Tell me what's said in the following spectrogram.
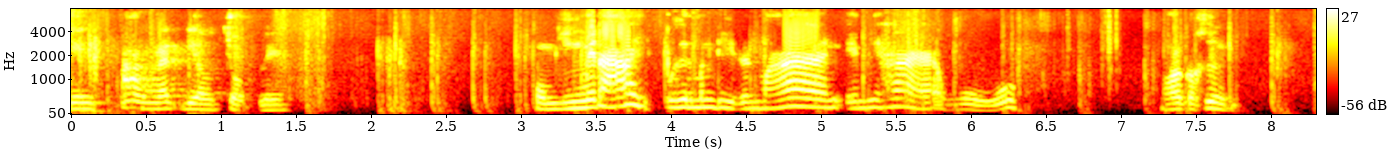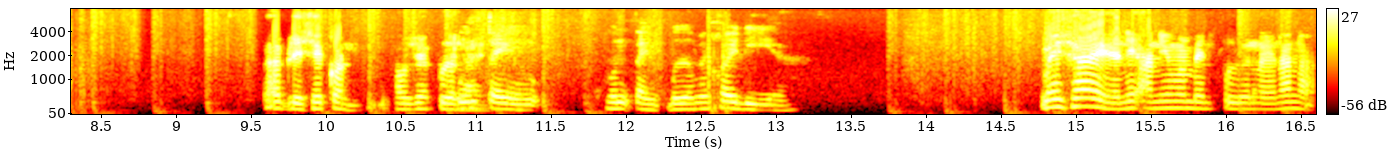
ยิงปั้งนัดเดียวจบเลย ผมยิงไม่ได้ ปืนมันดีดเป็นม้า M25 โอ้โหน้อยกว่าครึ่งแป๊บเดี๋ยวเช็คก่อนเราใช้ปืนคุอะณไรแต่งคุณแต่งปืนไม่ค่อยดีอะไม่ใช่ อันนี้ อันนี้มันเป็นปืนอะไรนั่นอะ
